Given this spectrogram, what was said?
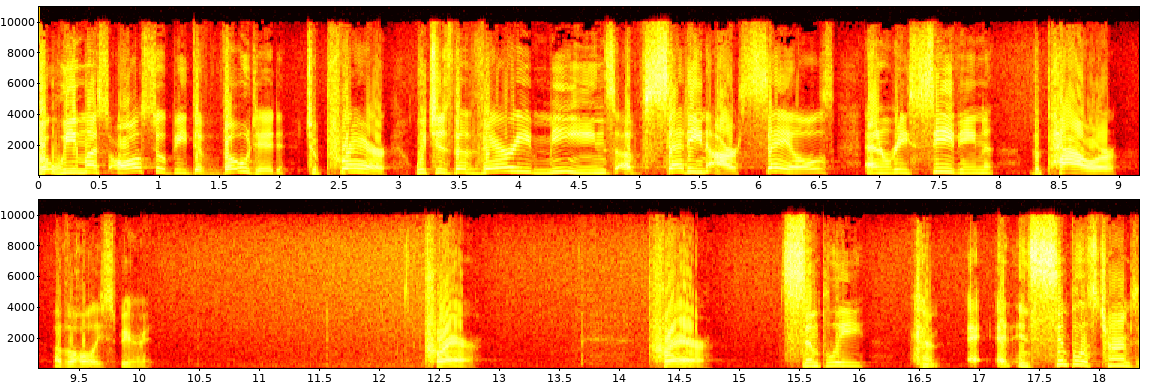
but we must also be devoted to prayer, which is the very means of setting our sails and receiving the power of the Holy Spirit. Prayer. Prayer. Simply, in simplest terms,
